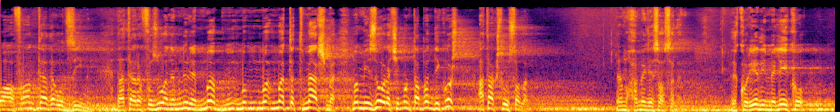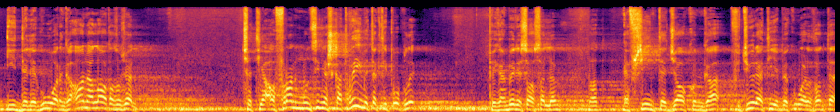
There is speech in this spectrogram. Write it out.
ua ofronte dhe udhëzimin dhe atë refuzuan në mënyrën më, më, më, më të tmerrshme, më mizore që mund ta bën dikush, ata kështu u sollën me Muhammedin s.a.s. Dhe kur erdhi meleku i deleguar nga ana e Allahut azze ue xhel, që t'ia ofron mundësinë e shkatërrimit të këtij populli, pejgamberi s.a.s. e fshinte gjakun nga fytyra e tij e bekuar dhe thonte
